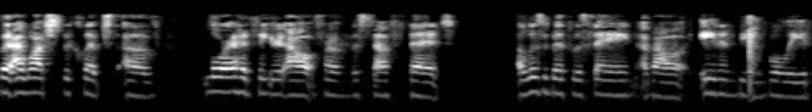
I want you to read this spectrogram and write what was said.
But I watched the clips of Laura had figured out from the stuff that Elizabeth was saying about Aiden being bullied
